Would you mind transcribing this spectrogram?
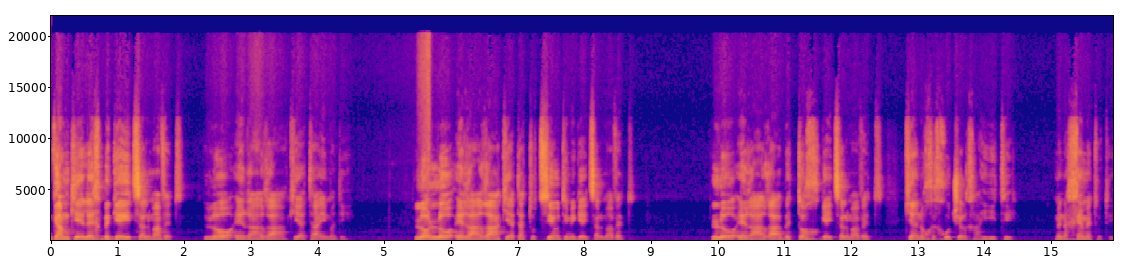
גם כי אלך בגיא צל מוות, לא ארע רע כי אתה עמדי. לא לא ארע רע כי אתה תוציא אותי מגיא צל מוות, לא ארע רע בתוך גיא צל מוות, כי הנוכחות שלך היא איתי, מנחמת אותי.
